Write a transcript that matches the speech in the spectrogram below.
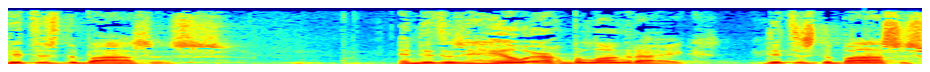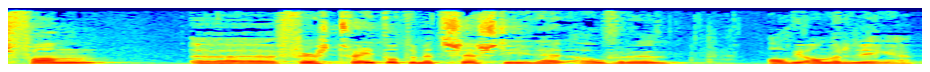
Dit is de basis. En dit is heel erg belangrijk. Dit is de basis van uh, vers 2 tot en met 16, hè, over uh, al die andere dingen.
